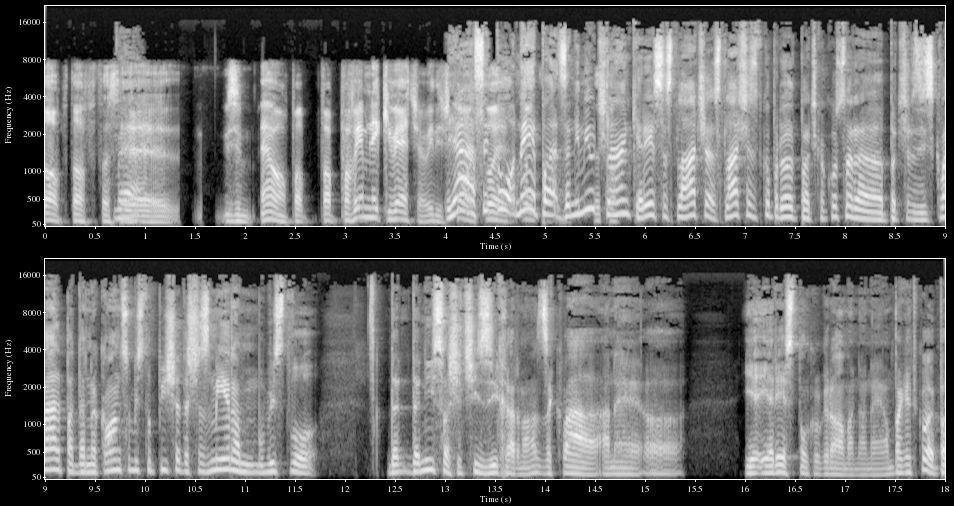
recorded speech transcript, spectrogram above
top, top. To se, Ne. mislim, evo, pa, pa, pa vem nekaj več. Vidiš, Ja, se je- to, ne, je- pa zanimiv to je to. članek, je res se splača, splača se tako prebrati, pač, kako so eh, pač raziskovali, pa da na koncu v bistvu piše, da še zmeraj v bistvu, da, da niso še čist ziharno, zakva, a ne. Uh, Je, je res toliko ne? ampak je tako, je pa,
